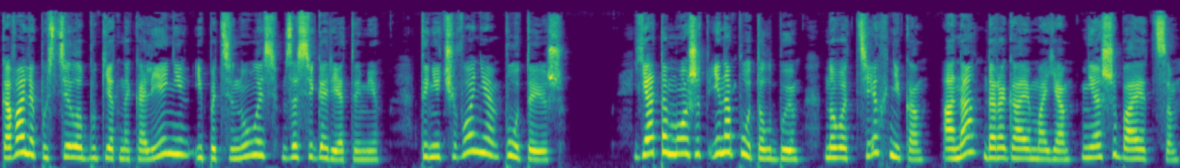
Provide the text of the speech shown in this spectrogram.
Коваль опустила букет на колени и потянулась за сигаретами. Ты ничего не путаешь? Я-то, может, и напутал бы, но вот техника, она, дорогая моя, не ошибается.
